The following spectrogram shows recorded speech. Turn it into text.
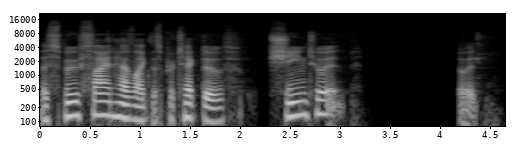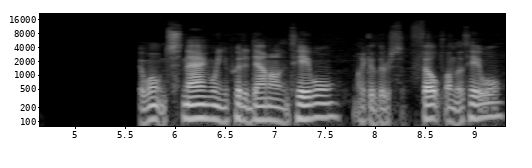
The smooth side has like this protective sheen to it. So it it won't snag when you put it down on a table, like if there's felt on the table.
